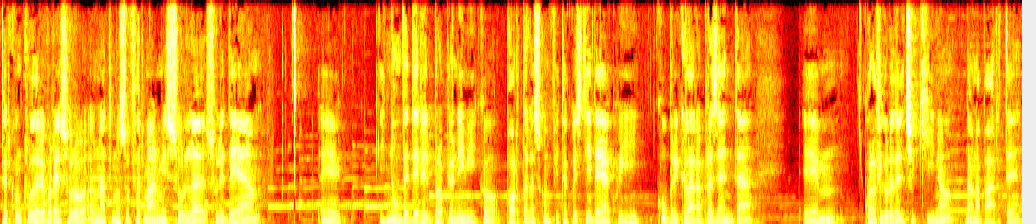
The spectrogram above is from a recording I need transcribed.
Per concludere vorrei solo un attimo soffermarmi sul, sull'idea eh, il non vedere il proprio nemico porta alla sconfitta. Questa idea qui, Kubrick la rappresenta ehm, con la figura del cecchino, da una parte,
